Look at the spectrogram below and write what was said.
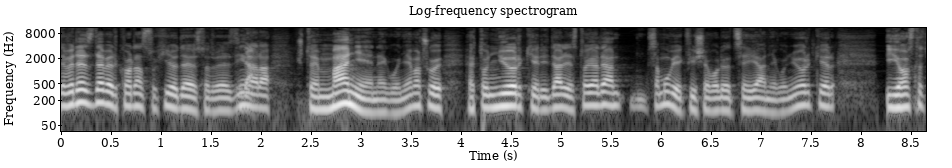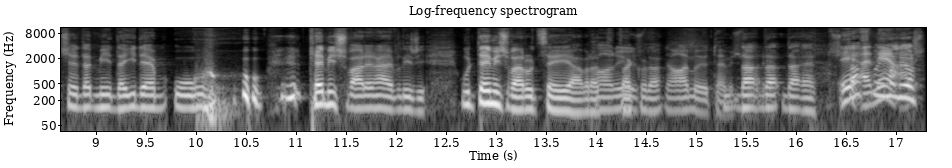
99 kod nas su 1990 dinara, što je manje nego u Njemačkoj. Eto, New Yorker i dalje stoji, ali ja sam uvijek više volio CIA nego New Yorker i ostaće da mi da ide u Temišvare najbliži. U Temišvaru CIA, brat, A, tako da. Da, imaju temi Da, da, da, eto. Šta E, a smo ne, imali a- još?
